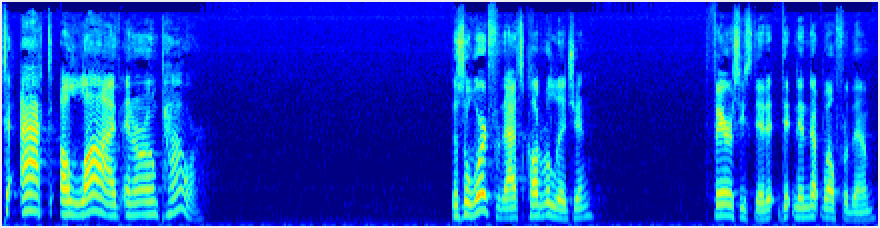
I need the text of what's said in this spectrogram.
to act alive in our own power? There's a word for that. It's called religion. The Pharisees did it, didn't end up well for them.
